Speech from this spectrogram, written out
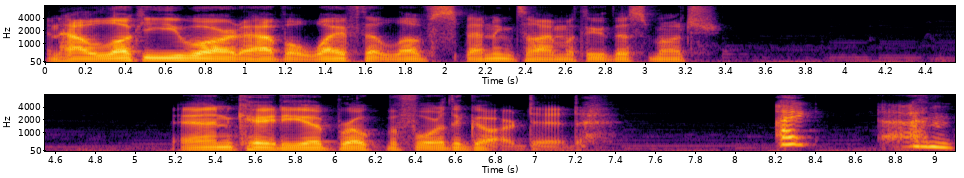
And how lucky you are to have a wife that loves spending time with you this much. And Cadia broke before the guard did. I I'm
